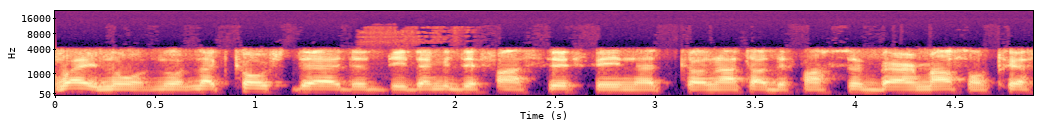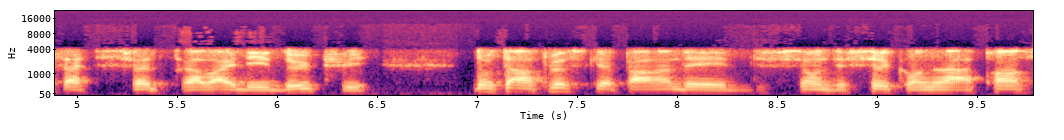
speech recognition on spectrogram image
ouais, notre coach des demi-défensifs et notre coordinateur défensif, Bearman, sont très satisfaits du travail des deux. Puis, d'autant plus que parlant des décisions difficiles qu'on a à prendre,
